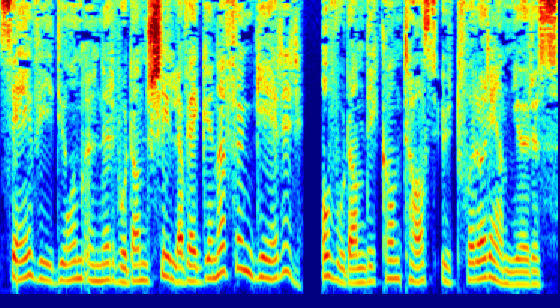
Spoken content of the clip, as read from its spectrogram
Se i videoen under hvordan skilleveggene fungerer, og hvordan de kan tas ut for å rengjøres.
